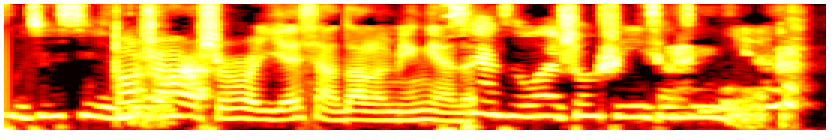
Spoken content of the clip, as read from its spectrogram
我真谢谢你。双十二的时候也想到了明年的下次我也双十一相信你。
